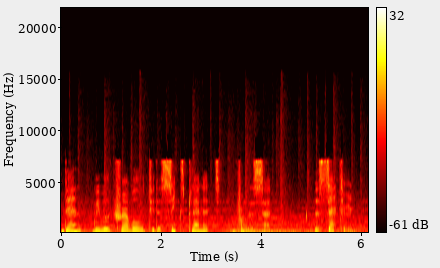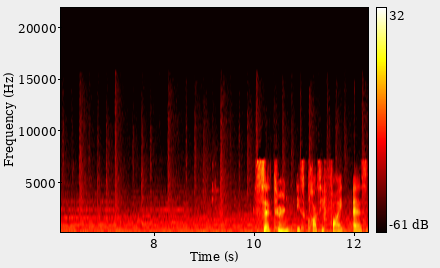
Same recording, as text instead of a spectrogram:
Then we will travel to the sixth planet from the Sun, the Saturn. Saturn is classified as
